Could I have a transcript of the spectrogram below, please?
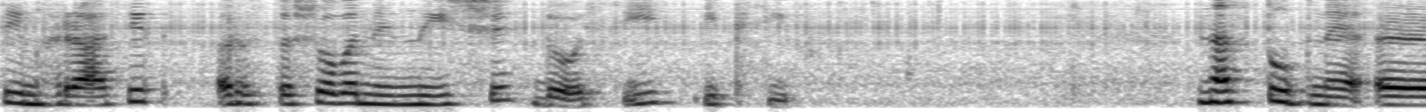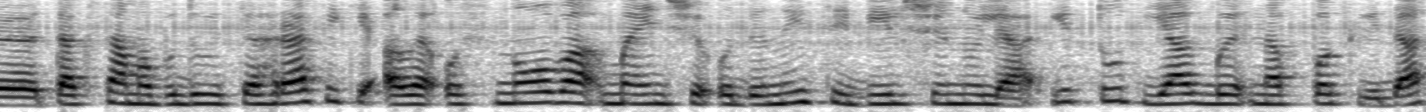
тим графік розташований нижче до осі іксів. Наступне, е, так само будуються графіки, але основа менше одиниці, більше нуля. І тут якби навпаки, да?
